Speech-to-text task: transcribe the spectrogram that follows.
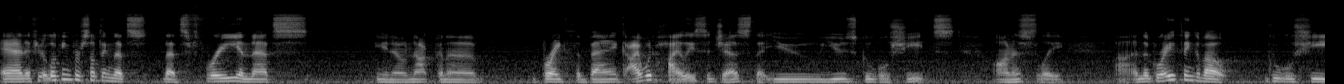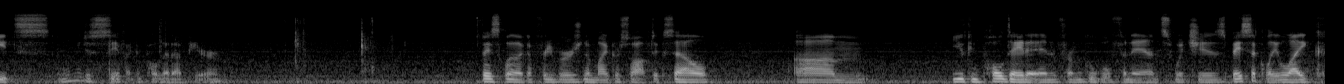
And if you're looking for something that's that's free and that's you know not gonna break the bank, I would highly suggest that you use Google Sheets. Honestly, uh, and the great thing about Google Sheets, let me just see if I can pull that up here. Basically, like a free version of Microsoft Excel. Um, you can pull data in from Google Finance, which is basically like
